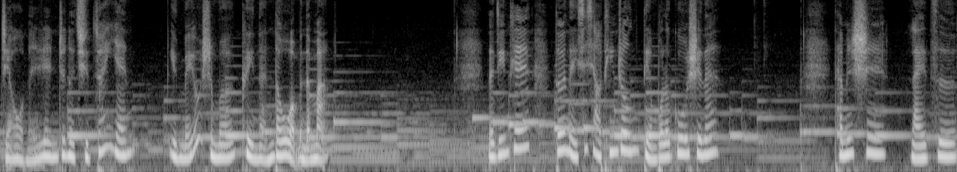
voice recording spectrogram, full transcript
只要我们认真的去钻研，也没有什么可以难倒我们的嘛。那今天都有哪些小听众点播了故事呢？他们是。来自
